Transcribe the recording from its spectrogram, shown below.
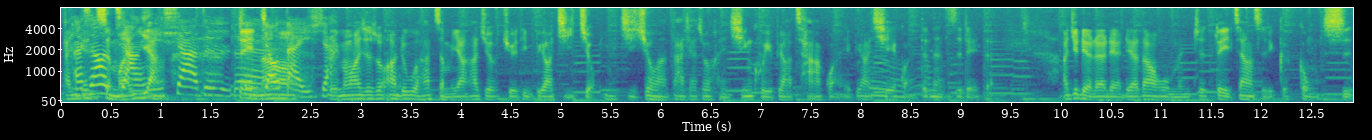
还是要讲一下，对对？交代一下。对，妈妈就说啊，如果他怎么样，他就决定不要急救，因为急救啊，大家就很辛苦，也不要插管，也不要切管等等之类的。啊，就聊聊聊聊到我们就对这样子一个共识，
